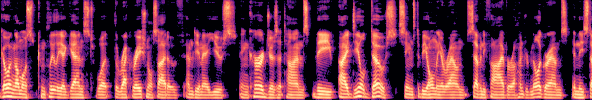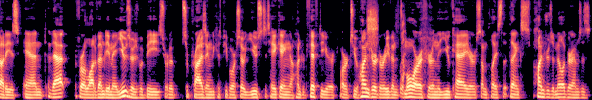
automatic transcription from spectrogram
Going almost completely against what the recreational side of MDMA use encourages at times, the ideal dose seems to be only around 75 or 100 milligrams in these studies. And that, for a lot of MDMA users, would be sort of surprising because people are so used to taking 150 or, or 200 or even more if you're in the UK or some place that thinks hundreds of milligrams is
